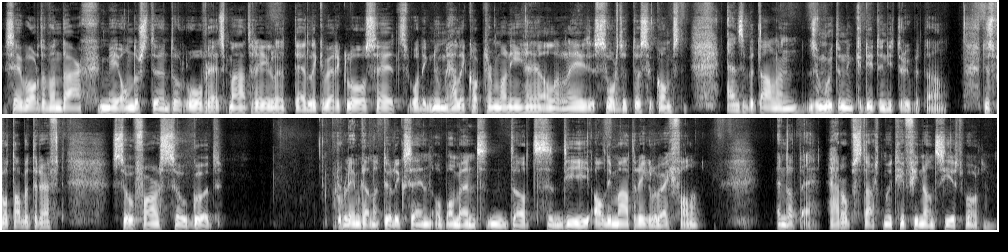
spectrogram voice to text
Zij worden vandaag mee ondersteund door overheidsmaatregelen, tijdelijke werkloosheid, wat ik noem helicopter money, allerlei soorten tussenkomsten. En ze, betalen, ze moeten hun kredieten niet terugbetalen. Dus wat dat betreft, so far so good. Het probleem gaat natuurlijk zijn op het moment dat die, al die maatregelen wegvallen en dat de heropstart moet gefinancierd worden.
